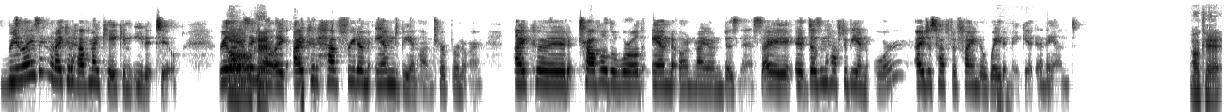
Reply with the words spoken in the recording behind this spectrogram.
realizing that I could have my cake and eat it too. Oh, Realizing okay. that like I could have freedom and be an entrepreneur. I could travel the world and own my own business. I it doesn't have to be an or. I just have to find a way to make it an and. Okay.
